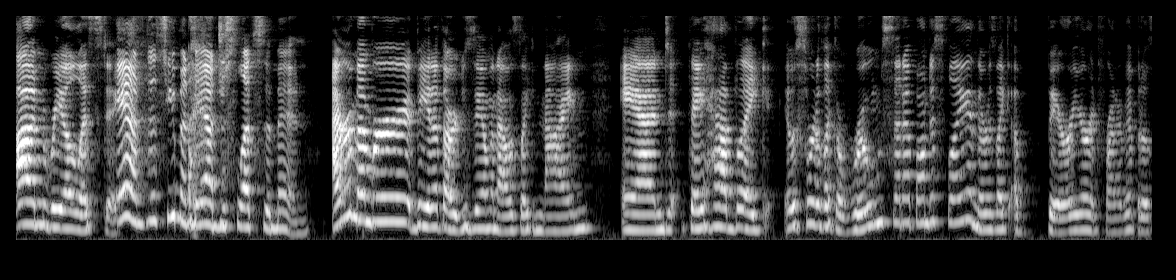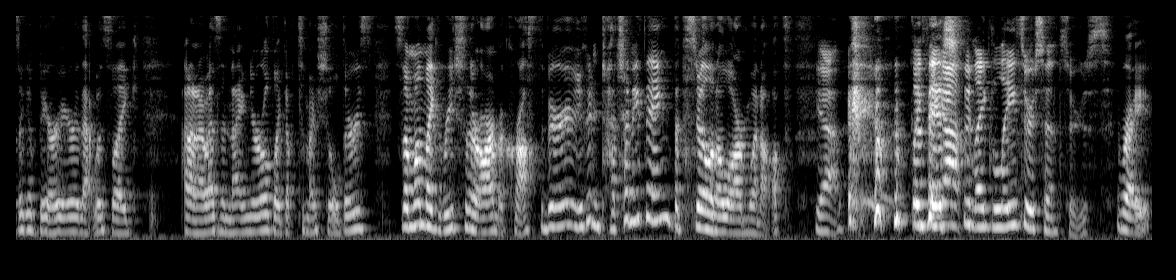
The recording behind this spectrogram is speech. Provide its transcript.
unrealistic. and this human man just lets them in. I remember being at the art museum when I was like nine, and they had like it was sort of like a room set up on display, and there was like a barrier in front of it, but it was like a barrier that was like I don't know, as a nine year old, like up to my shoulders. Someone like reached their arm across the barrier. You couldn't touch anything, but still an alarm went off. Yeah. like they got like laser sensors. right.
